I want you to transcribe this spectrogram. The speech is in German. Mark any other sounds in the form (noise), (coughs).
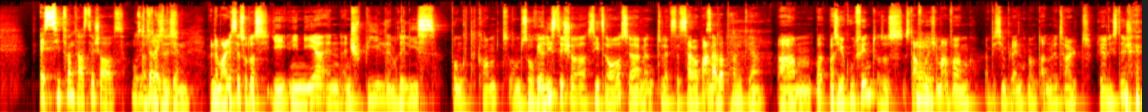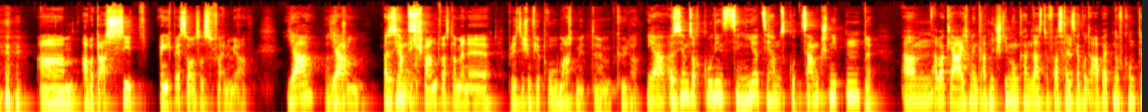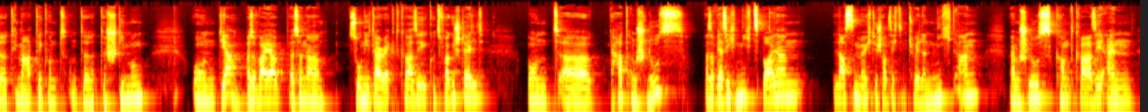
Es sieht fantastisch aus, muss ich also dir recht ist, geben. Weil normal ist ja so, dass je, je näher ein, ein Spiel dem Release-Punkt kommt, umso realistischer sieht's aus. Ja, ich meine, zuletzt ist Cyberpunk. Cyberpunk, ja. Ähm, was ich ja gut finde. Also es, es darf mhm. ruhig am Anfang ein bisschen blenden und dann wird's halt realistisch. (laughs) ähm, aber das sieht eigentlich besser aus als vor einem Jahr. Ja, also ja. Schon, also sie haben echt gespannt, was da meine PlayStation 4 Pro macht mit dem ähm, Kühler. Ja, also sie haben es auch gut inszeniert, sie haben es gut zusammengeschnitten. Ja. Ähm, aber klar, ich meine, gerade mit Stimmung kann Last of Us halt ja. sehr gut arbeiten aufgrund der Thematik und, und der, der Stimmung. Und ja, also war ja bei so einer Sony Direct quasi kurz vorgestellt und äh, hat am Schluss, also wer sich nicht spoilern lassen möchte, schaut sich den Trailer nicht an. Weil am Schluss kommt quasi ein,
